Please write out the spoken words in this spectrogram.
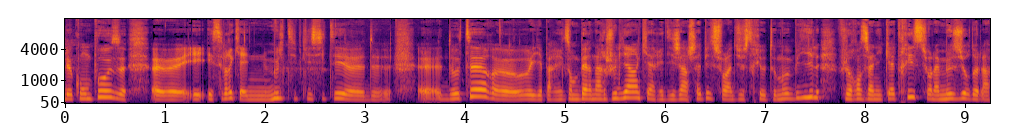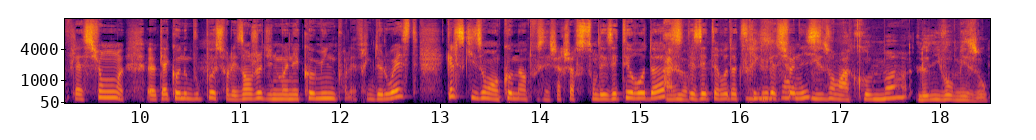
le composent. Euh, et, c'est vrai qu'il y a une multiplicité euh, d'auteurs. Il y a par exemple Bernard Julien qui a rédigé un chapitre sur l'industrie automobile, Florence Janicatrice sur la mesure de l'inflation, Kako Nobupo sur les enjeux d'une monnaie commune pour l'Afrique de l'Ouest. Qu'est-ce qu'ils ont en commun, tous ces chercheurs? Ce sont des hétérodoxes, des hétérodoxes régulationnistes? ils ont, en commun le niveau méso.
